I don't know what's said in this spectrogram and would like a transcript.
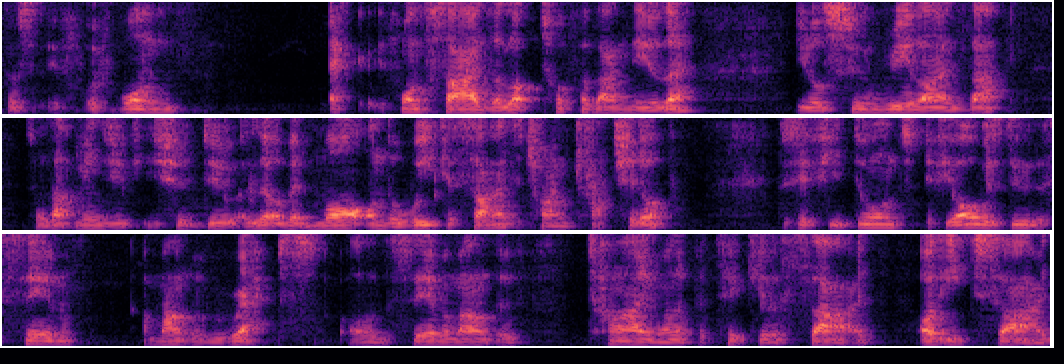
because if, if one if one side's a lot tougher than the other, you'll soon realize that. So that means you, you should do a little bit more on the weaker side to try and catch it up. Because if you don't, if you always do the same amount of reps or the same amount of time on a particular side, on each side,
